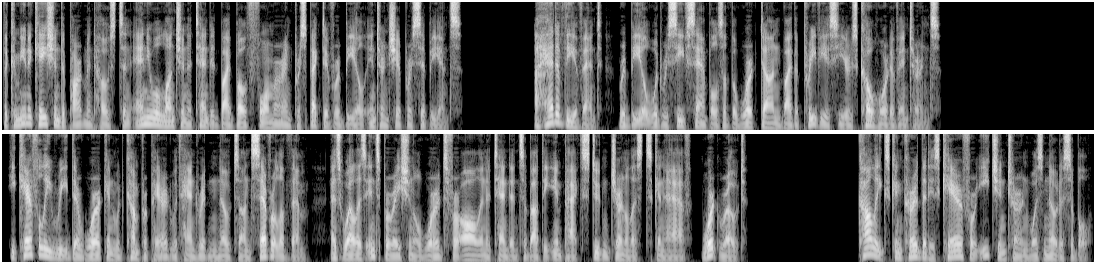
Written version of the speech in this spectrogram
The communication department hosts an annual luncheon attended by both former and prospective Rebele internship recipients. Ahead of the event, Rebele would receive samples of the work done by the previous year's cohort of interns. He carefully read their work and would come prepared with handwritten notes on several of them, as well as inspirational words for all in attendance about the impact student journalists can have, Wirt wrote. Colleagues concurred that his care for each intern was noticeable.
